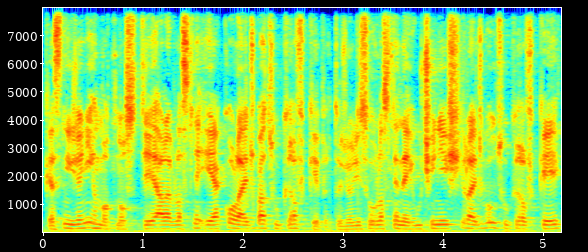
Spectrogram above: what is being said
ke snížení hmotnosti, ale vlastně i jako léčba cukrovky, protože oni jsou vlastně nejúčinnější léčbou cukrovky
